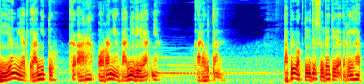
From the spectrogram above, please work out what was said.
dia ngeliat lagi tuh ke arah orang yang tadi dilihatnya, ke arah hutan. Tapi waktu itu sudah tidak terlihat.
